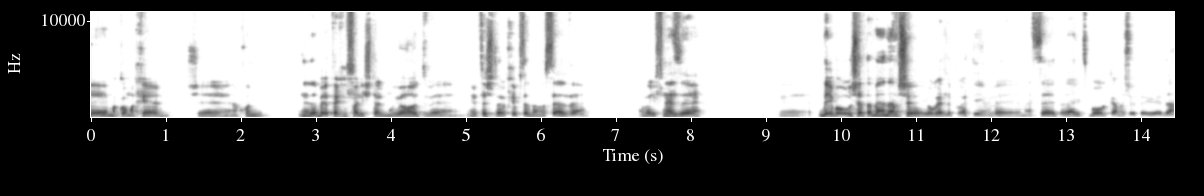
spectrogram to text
למקום אחר, שאנחנו נדבר תכף על השתלמויות ואני רוצה שתרחיב קצת בנושא הזה, אבל לפני זה uh, די ברור שאתה בן אדם שיורד לפרטים ומנסה, אתה יודע, לצבור כמה שיותר ידע.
